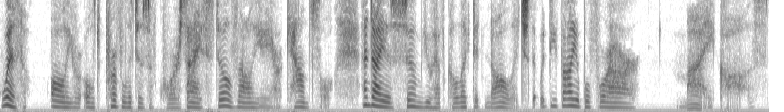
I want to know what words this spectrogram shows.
With all your old privileges, of course, I still value your counsel, and I assume you have collected knowledge that would be valuable for our my cause.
